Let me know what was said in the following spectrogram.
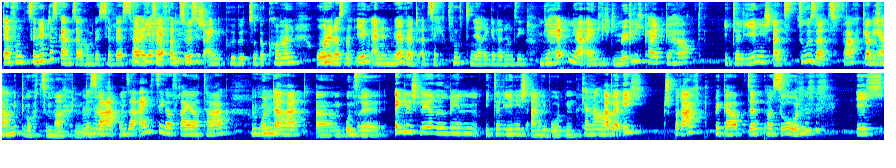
dann funktioniert das Ganze auch ein bisschen besser, Ja, als da Französisch eingeprügelt zu bekommen, ohne dass man irgendeinen Mehrwert als 15-Jährige darin sieht. Wir hätten ja eigentlich die Möglichkeit gehabt, Italienisch als Zusatzfach, glaube ich, Ja. Mhm. am Mittwoch zu machen. Das war unser einziger freier Tag und da hat ähm, unsere Englischlehrerin Italienisch angeboten. Genau. Aber ich, sprachbegabte Person, ich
